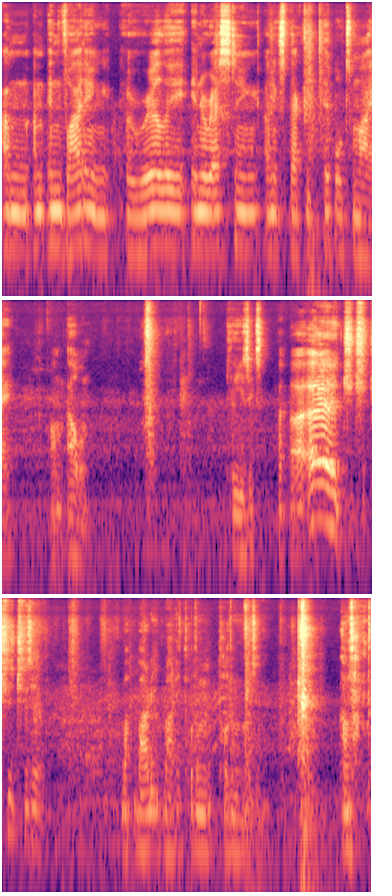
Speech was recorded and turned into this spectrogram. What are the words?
I'm I'm inviting a really interesting unexpected people to my um album please ex- 아, 아, 아, 주, 주, 주, 주세요 마, 말이 말이 더듬 더듬 거지 감사합니다.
